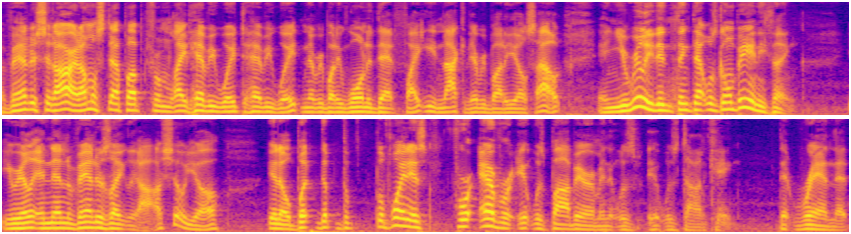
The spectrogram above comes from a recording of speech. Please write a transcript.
Evander said, "All right, I'm gonna step up from light heavyweight to heavyweight," and everybody wanted that fight. He knocked everybody else out, and you really didn't think that was gonna be anything. You really, and then Evander's like, "I'll show y'all," you know. But the, the the point is, forever it was Bob and it was it was Don King that ran that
